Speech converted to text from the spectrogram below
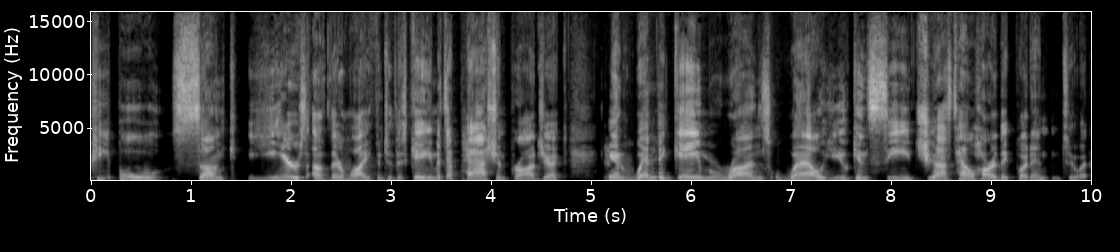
people sunk years of their life into this game. It's a passion project. Yeah. And when the game runs well, you can see just how hard they put into it.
